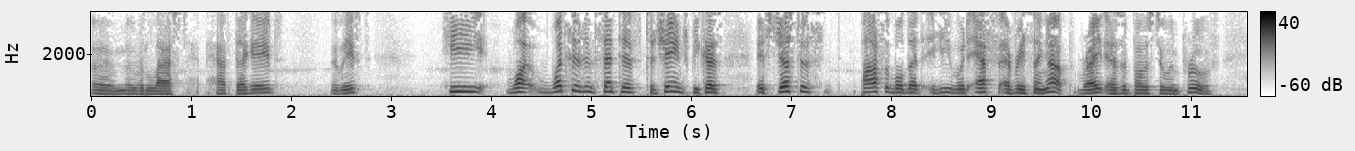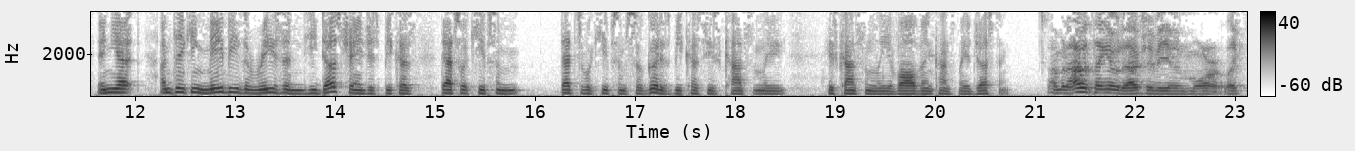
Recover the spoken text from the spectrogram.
um, over the last half decade, at least. He what what's his incentive to change? Because it's just as possible that he would f everything up, right, as opposed to improve. And yet, I'm thinking maybe the reason he does change is because that's what keeps him. That's what keeps him so good is because he's constantly he's constantly evolving, constantly adjusting. I mean, I would think it would actually be even more like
